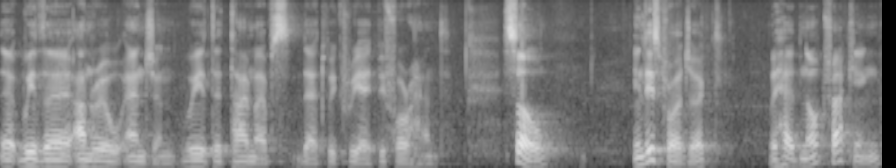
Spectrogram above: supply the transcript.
uh, with the Unreal Engine, with the time lapse that we create beforehand. So, in this project, we had no tracking,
